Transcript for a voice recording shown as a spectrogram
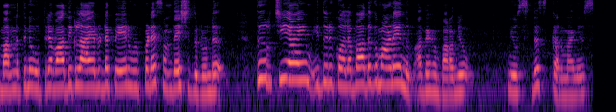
മരണത്തിന് ഉത്തരവാദികളായവരുടെ പേരുൾപ്പെടെ സന്ദേശത്തിലുണ്ട്. തീർച്ചയായും ഇതൊരു കൊലപാതകമാണ് എന്നും അദ്ദേഹം പറഞ്ഞു. News desk Karma news.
